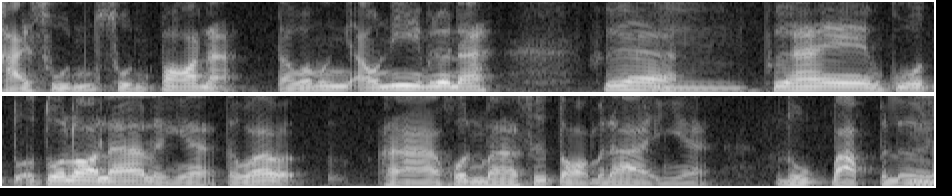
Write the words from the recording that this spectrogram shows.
ขายศูนย์ศูนย์ปอนด์อะ แต่ว่ามึงเอาหนี้ไปด้วยนะ เพื่ออเพื่อให้กูตัวตัวรอดแล้วอะไรเงี้ย แต่ว่าหาคนมาซื้อต่อไม่ได้อย่างเงี้ยดูปรับไปเลย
